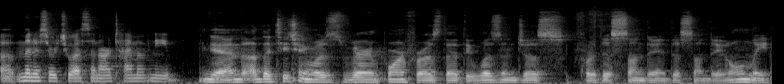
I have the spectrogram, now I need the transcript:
uh, minister to us in our time of need. Yeah, and the teaching was very important for us that it wasn't just for this Sunday and this Sunday only.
